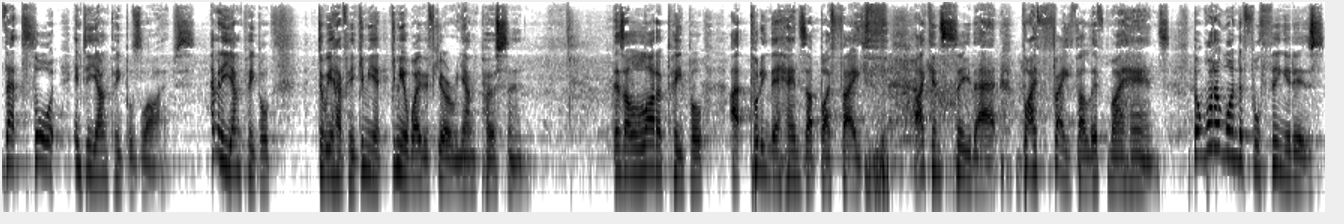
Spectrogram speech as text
that thought into young people's lives. How many young people do we have here? Give me a, give me a wave if you're a young person. There's a lot of people uh, putting their hands up by faith. I can see that. By faith, I lift my hands. But what a wonderful thing it is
